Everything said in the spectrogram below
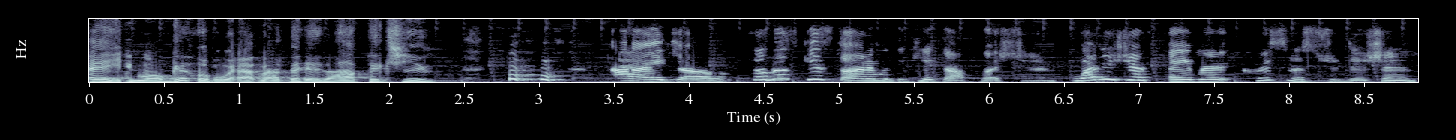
Hey, you won't go. How about that? I'll fix you. All right, y'all. So let's get started with the kickoff question. What is your favorite Christmas tradition,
